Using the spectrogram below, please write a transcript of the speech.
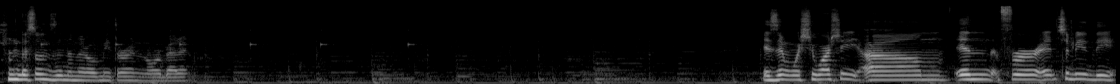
this one's in the middle of me throwing an orb at it. Isn't Wishiwashi? Um, in for it to be the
